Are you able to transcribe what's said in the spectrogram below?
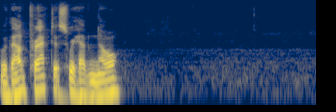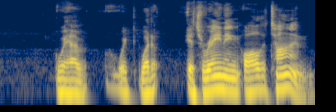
Without practice, we have no we have we, what it's raining all the time.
